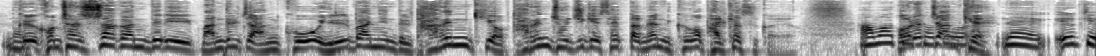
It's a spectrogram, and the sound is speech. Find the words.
네. 그리고 검찰 수사관들이 만들지 않고 일반인들 다른 기업 다른 조직에서 했다면 그거 밝혔을 거예요. 아마도 어렵지 저도, 않게. 네 이렇게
